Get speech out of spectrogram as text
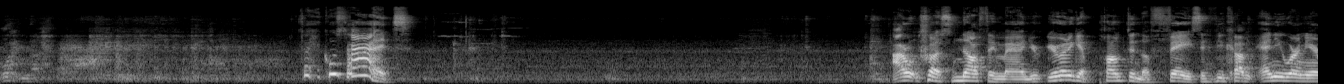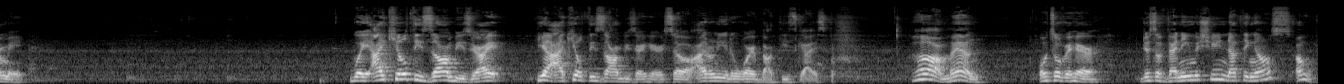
What the heck was that? I don't trust nothing, man. You're, you're gonna get pumped in the face if you come anywhere near me. Wait, I killed these zombies, right? Yeah, I killed these zombies right here, so I don't need to worry about these guys. Oh, man. What's over here? Just a vending machine? Nothing else? Oh.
